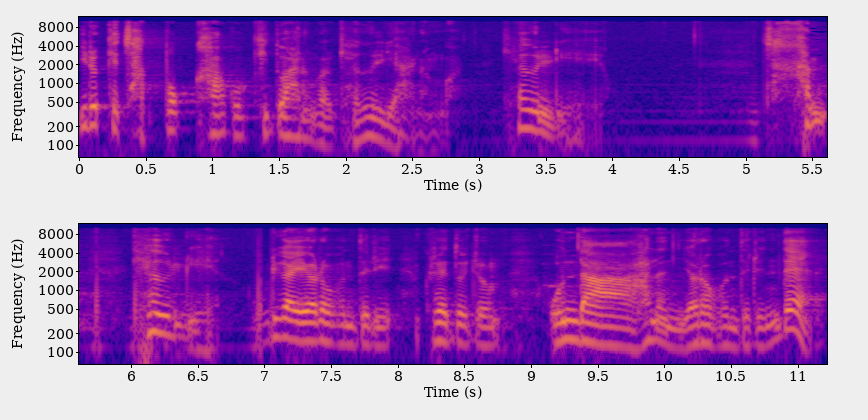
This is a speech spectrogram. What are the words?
이렇게 작복하고 기도하는 걸 게을리하는 것. 게을리해요. 참 게을리해요. 우리가 여러분들이 그래도 좀 온다 하는 여러분들인데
